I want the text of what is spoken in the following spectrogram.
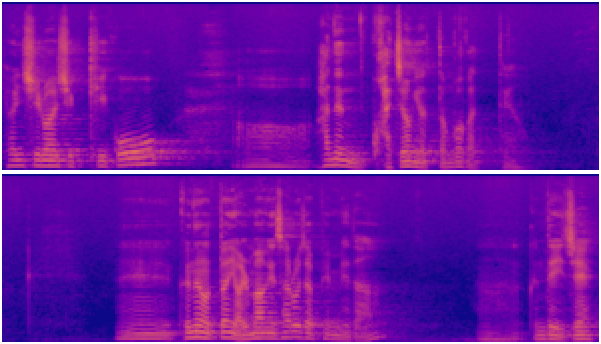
현실화시키고 어, 하는 과정이었던 것 같아요. 에, 그는 어떤 열망에 사로잡힙니다. 어, 근데 이제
